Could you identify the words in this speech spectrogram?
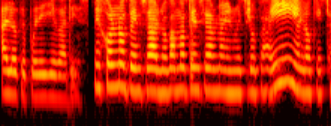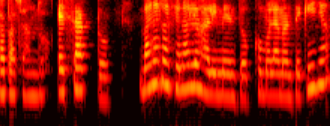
a lo que puede llegar eso. Mejor no pensarlo, vamos a pensar más en nuestro país y en lo que está pasando. Exacto. Van a racionar los alimentos como la mantequilla,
